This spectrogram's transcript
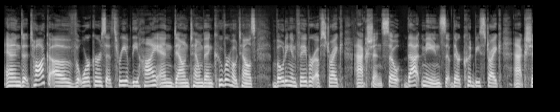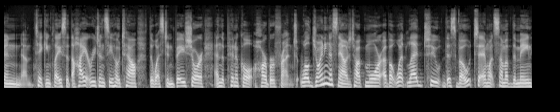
and talk of workers at three of the high end downtown Vancouver hotels voting in favor of strike action. So that means that there could be strike action um, taking place at the Hyatt Regency Hotel, the Westin Bayshore, and the Pinnacle Harbourfront. Well, joining us now to talk more about what led to this vote and what some of the main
